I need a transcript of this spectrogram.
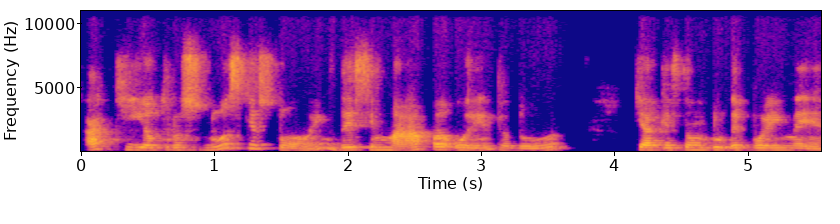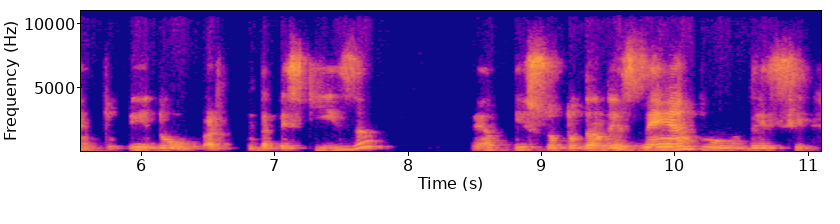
aqui eu trouxe duas questões desse mapa orientador, que é a questão do depoimento e do, da pesquisa, Né? Isso eu estou dando exemplo desse,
